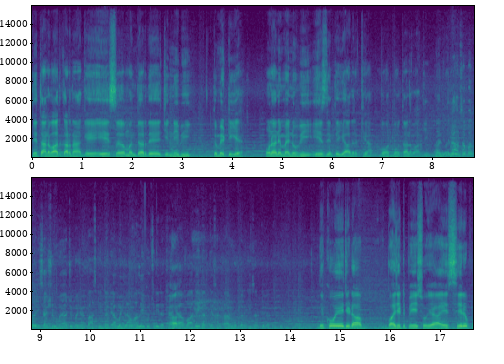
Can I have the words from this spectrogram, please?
ਤੇ ਧੰਨਵਾਦ ਕਰਦਾ ਕਿ ਇਸ ਮੰਦਿਰ ਦੇ ਜਿੰਨੀ ਵੀ ਕਮੇਟੀ ਹੈ ਉਹਨਾਂ ਨੇ ਮੈਨੂੰ ਵੀ ਇਸ ਦਿਨ ਤੇ ਯਾਦ ਰੱਖਿਆ। ਬਹੁਤ-ਬਹੁਤ ਧੰਨਵਾਦ। ਅੱਜ ਵਿਧਾਨ ਸਭਾ ਦਾ ਜੀ ਸੈਸ਼ਨ ਹੋਇਆ ਜੋ ਬਜਟ ਪਾਸ ਕੀਤਾ ਗਿਆ ਮਹਿਲਾਵਾਂ ਲਈ ਕੁਝ ਨਹੀਂ ਰੱਖਿਆ ਗਿਆ ਵਾਅਦੇ ਕਰਕੇ ਸਰਕਾਰ ਮੁੱਕਰ ਕੀ ਸਕਦੀ ਹੈ ਦੇਖੋ ਇਹ ਜਿਹੜਾ ਬਜਟ ਪੇਸ਼ ਹੋਇਆ ਇਹ ਸਿਰਫ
